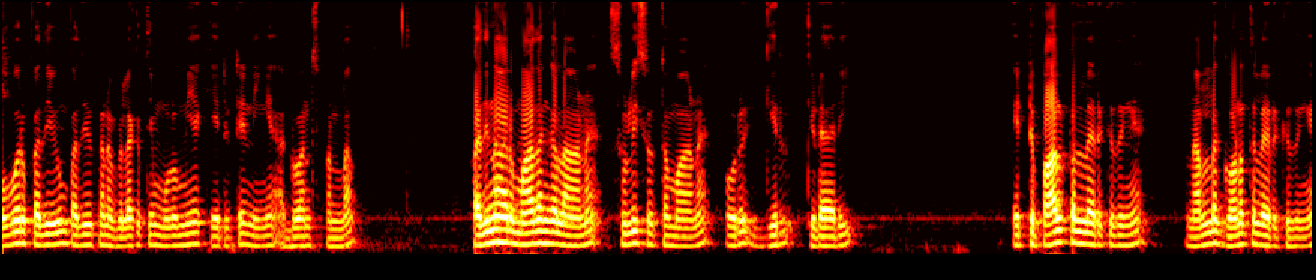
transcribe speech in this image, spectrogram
ஒவ்வொரு பதிவும் பதிவுக்கான விளக்கத்தையும் முழுமையாக கேட்டுட்டு நீங்கள் அட்வான்ஸ் பண்ணலாம். பதினாறு மாதங்களான சுழி சுத்தமான ஒரு கிர் கிடாரி. எட்டு பால் பல்ல இருக்குதுங்க நல்ல குணத்தில் இருக்குதுங்க.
